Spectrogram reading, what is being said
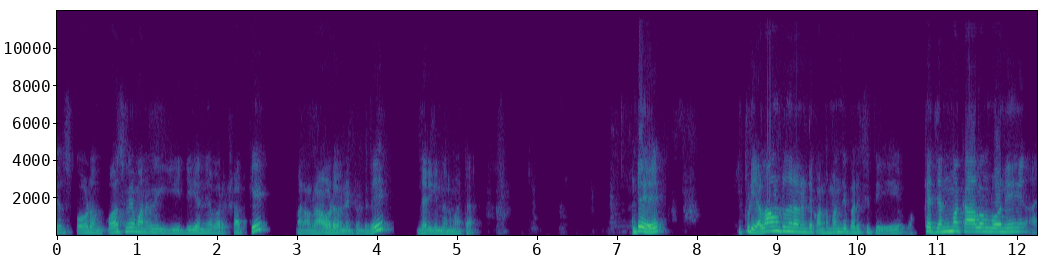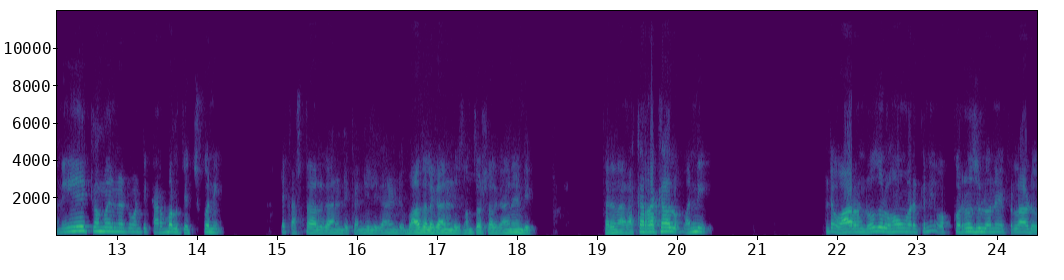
చేసుకోవడం కోసమే మనం ఈ డిఎన్ఏ వర్క్షాప్కి మనం రావడం అనేటువంటిది జరిగిందనమాట. అంటే ఇప్పుడు ఎలా ఉంటుంది అంటే కొంతమంది పరిస్థితి ఒక్క జన్మ కాలంలోనే అనేకమైనటువంటి కర్మలు తెచ్చుకొని అంటే కష్టాలు కానివ్వండి కన్నీళ్ళు కానివ్వండి బాధలు కానివ్వండి సంతోషాలు కానివ్వండి సరేనా? రకరకాలు అన్నీ. అంటే వారం రోజులు హోంవర్క్ని ఒక్క రోజులోనే పిల్లాడు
